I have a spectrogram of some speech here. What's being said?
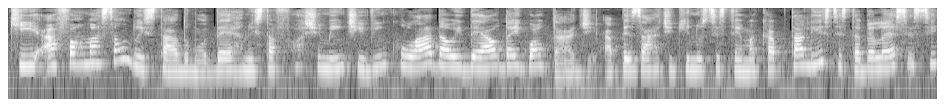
que a formação do Estado moderno está fortemente vinculada ao ideal da igualdade, apesar de que no sistema capitalista estabelece-se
